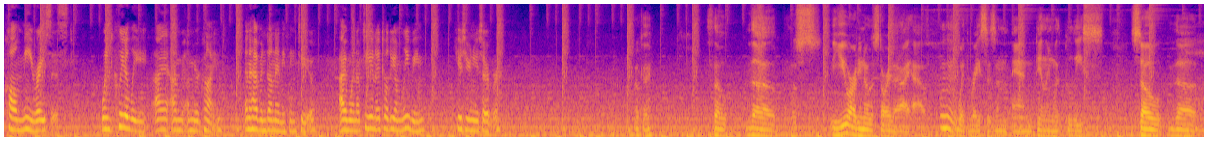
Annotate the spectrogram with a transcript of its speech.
call me racist? when clearly I, I'm, I'm your kind and I haven't done anything to you. I went up to you and I told you I'm leaving. Here's your new server. Okay. So the you already know the story that I have mm-hmm. with racism and dealing with police. So the oh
